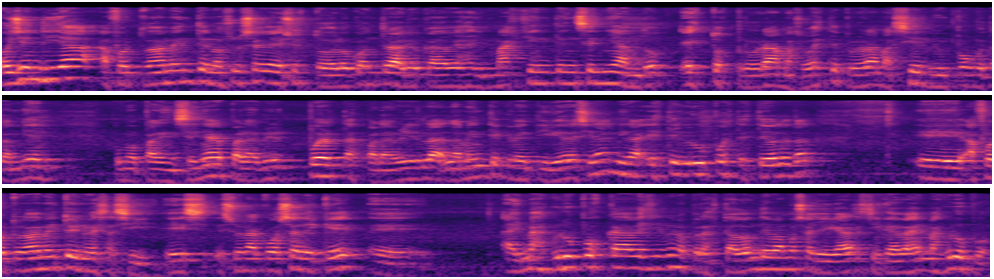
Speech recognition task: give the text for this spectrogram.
Hoy en día, afortunadamente, no sucede eso, es todo lo contrario, cada vez hay más gente enseñando estos programas, o este programa sirve un poco también como para enseñar, para abrir puertas, para abrir la, mente, creatividad, decir, ah, mira, este grupo, este, este otro, tal. Eh, afortunadamente hoy no es así, es, es una cosa de que eh, hay más grupos cada vez, y bueno, pero ¿hasta dónde vamos a llegar si cada vez hay más grupos?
